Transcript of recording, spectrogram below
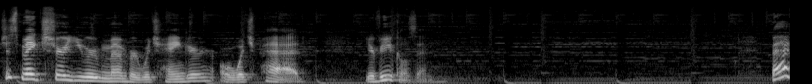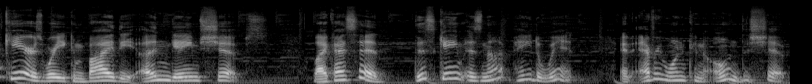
Just make sure you remember which hangar or which pad your vehicle's in. Back here is where you can buy the in-game ships. Like I said, this game is not pay to win, and everyone can own the ship.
